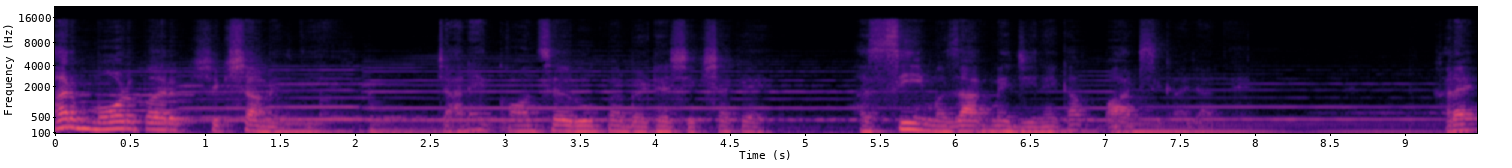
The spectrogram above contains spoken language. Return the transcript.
हर मोड़ पर शिक्षा मिलती है. जाने कौन से रूप में बैठे शिक्षक है हसी मजाक में जीने का पाठ सिखाए जाते हैं. खरंय.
